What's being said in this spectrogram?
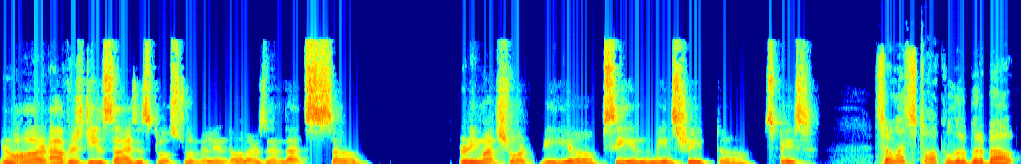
you know our average deal size is close to a million dollars, and that's uh, pretty much what we uh, see in the Main Street space. So let's talk a little bit about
